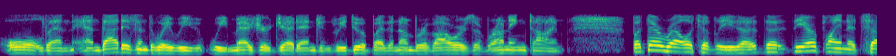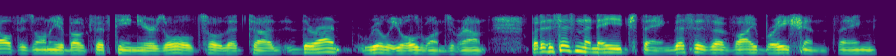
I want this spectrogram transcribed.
old, and and that isn't the way we we measure jet engines. We do it by the number of hours of running time, but they're relatively the the, the airplane itself is only about 15 years old, so that uh, there aren't really old ones around. But this isn't an age thing. This is a vibration thing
